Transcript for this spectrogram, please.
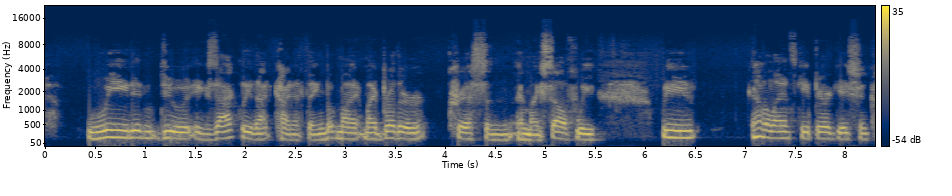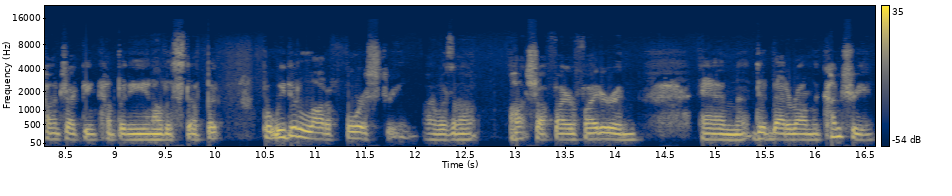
we didn't do exactly that kind of thing, but my, my brother Chris and, and myself, we we have a landscape irrigation contracting company and all this stuff, but but we did a lot of forestry. I was a hotshot firefighter and and did that around the country.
